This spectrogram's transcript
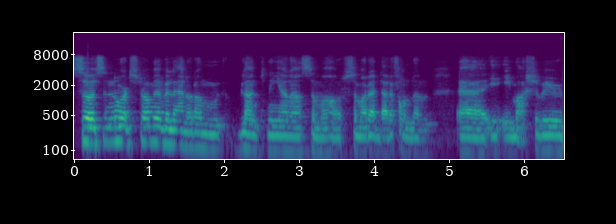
Så, så Nordstrom är väl en av de blankningarna som har, som har räddade fonden eh, i, i mars. Vi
